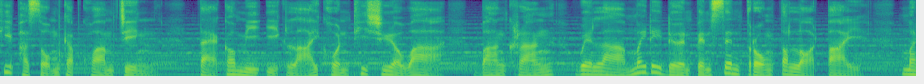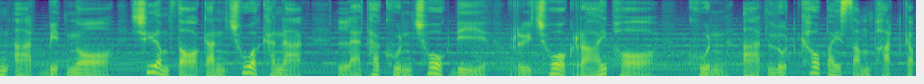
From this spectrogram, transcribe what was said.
ที่ผสมกับความจริง แต่ก็มีอีกหลายคนที่เชื่อว่า บางครั้งเวลาไม่ได้เดินเป็นเส้นตรงตลอดไป มันอาจบิดงอ เชื่อมต่อกันชั่วขณะและถ้าคุณโชคดีหรือโชคร้ายพอ คุณอาจหลุดเข้าไปสัมผัสกับ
